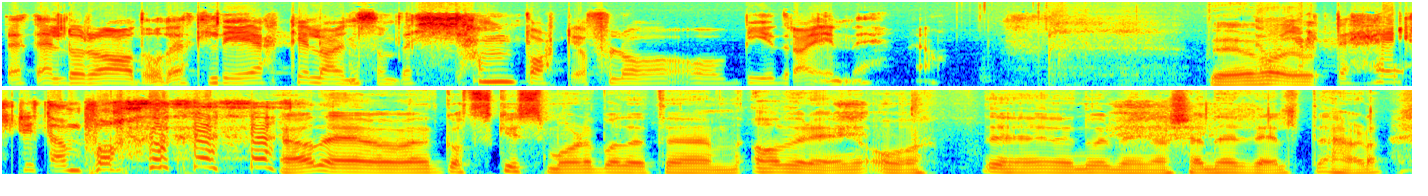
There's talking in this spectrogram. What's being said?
det er et eldorado. Det er et lekeland som det er kjempeartig å få lov å bidra inn i. Ja. Det var jo hjertet helt utenpå. ja, det er jo et godt skussmål både til Averøy og nordmenn generelt, det her, da.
